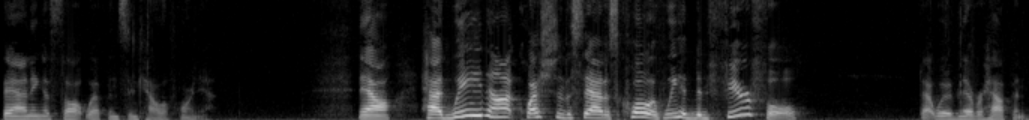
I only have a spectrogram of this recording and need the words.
banning assault weapons in California. Now, had we not questioned the status quo, if we had been fearful that would have never happened.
